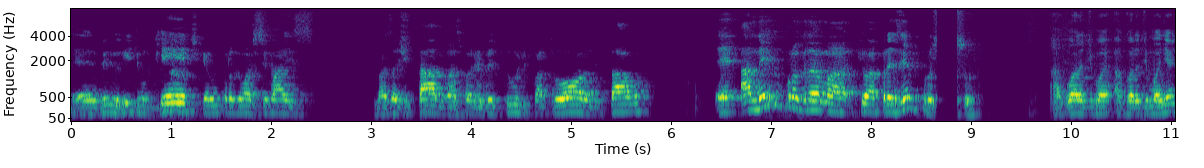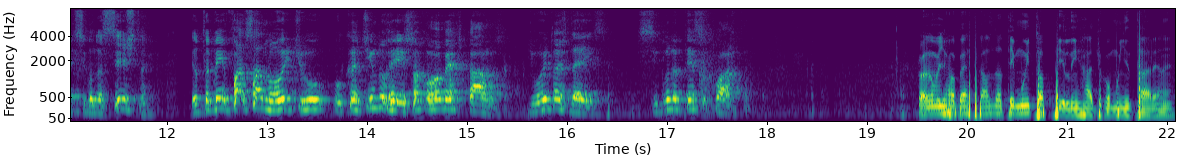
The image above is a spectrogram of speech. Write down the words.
É, veio o Ritmo Quente, que era um programa assim mais, mais agitado, mais para a juventude, quatro horas e tal. É, além do programa que eu apresento, professor, agora de, agora de manhã, de segunda a sexta, eu também faço à noite o, o Cantinho do Rei, só com o Roberto Carlos, de 8 às 10, de segunda, terça e quarta. O programa de Roberto Carlos ainda tem muito apelo em rádio comunitária, né?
